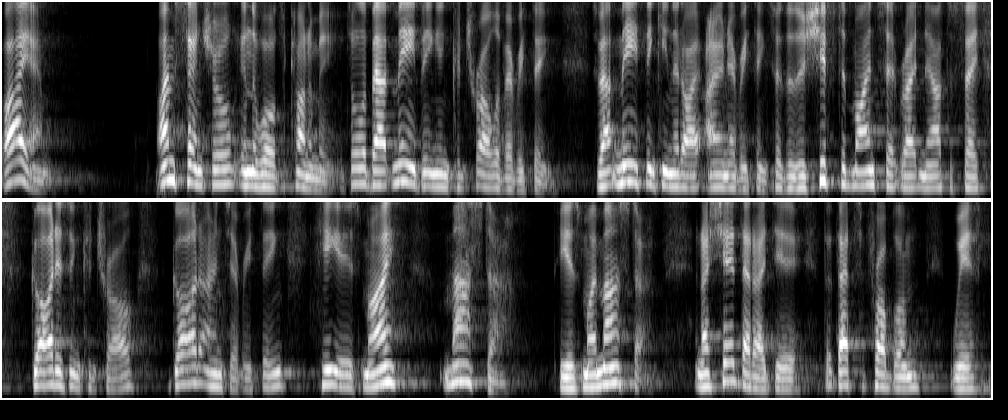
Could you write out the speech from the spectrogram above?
I am. I'm central in the world's economy. It's all about me being in control of everything. It's about me thinking that I own everything. So there's a shift of mindset right now to say, God is in control. God owns everything. He is my master. He is my master. And I shared that idea that that's a problem with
